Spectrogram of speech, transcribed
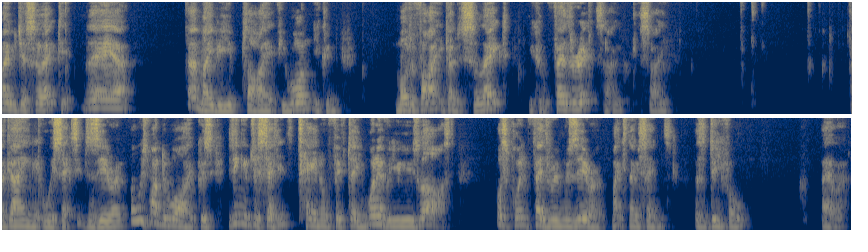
Maybe just select it there. And maybe apply if you want. You can modify it. You go to select. You can feather it. So say, again, it always sets it to zero. I always wonder why, because you think you just set it to 10 or 15, whatever you use last. What's the point of feathering with zero? Makes no sense as a default. There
